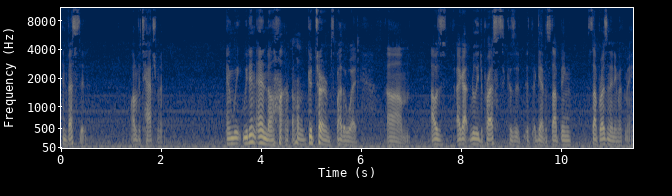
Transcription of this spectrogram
invested, a lot of attachment. And we, we didn't end on, on good terms, by the way. Um, I was, I got really depressed because it, it, again, stopped being, stopped resonating with me.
